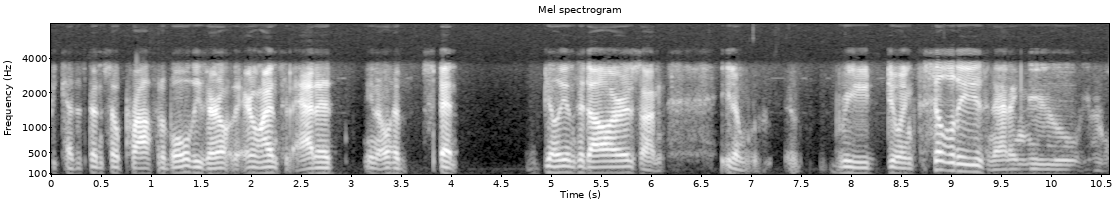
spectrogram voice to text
because it's been so profitable. These air, the airlines have added, you know, have spent billions of dollars on, you know, redoing facilities and adding new you know,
